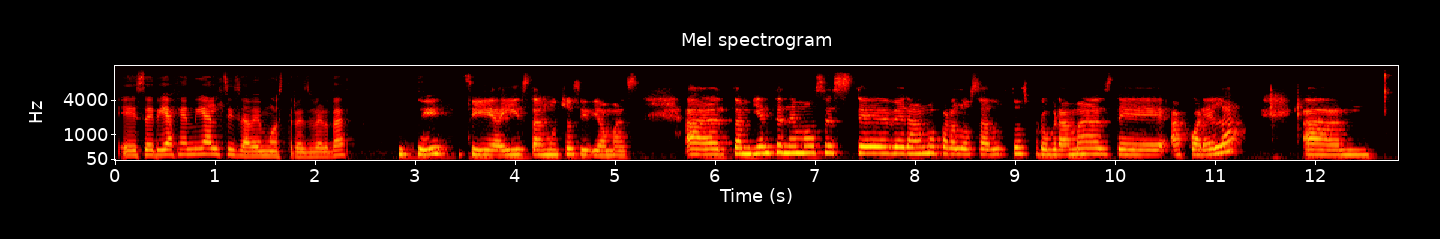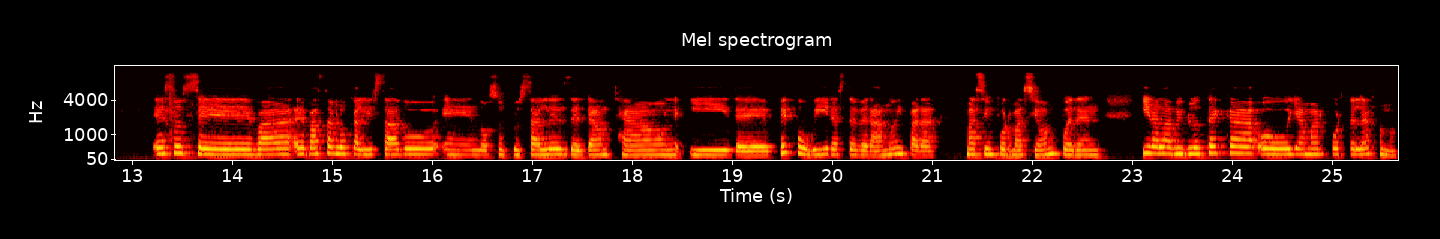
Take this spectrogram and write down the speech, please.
Eh, sería genial si sabemos tres, ¿verdad? Sí, sí, ahí están muchos idiomas. Ah, también tenemos este verano para los adultos programas de acuarela. Eso se va, va, a estar localizado en los sucursales de Downtown y de Pickleweed este verano y para más información pueden ir a la biblioteca o llamar por teléfono.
